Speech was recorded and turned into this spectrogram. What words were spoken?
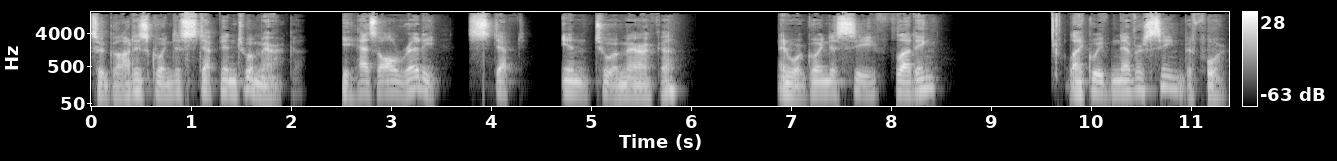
So God is going to step into America. He has already stepped into America. And we're going to see flooding like we've never seen before.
